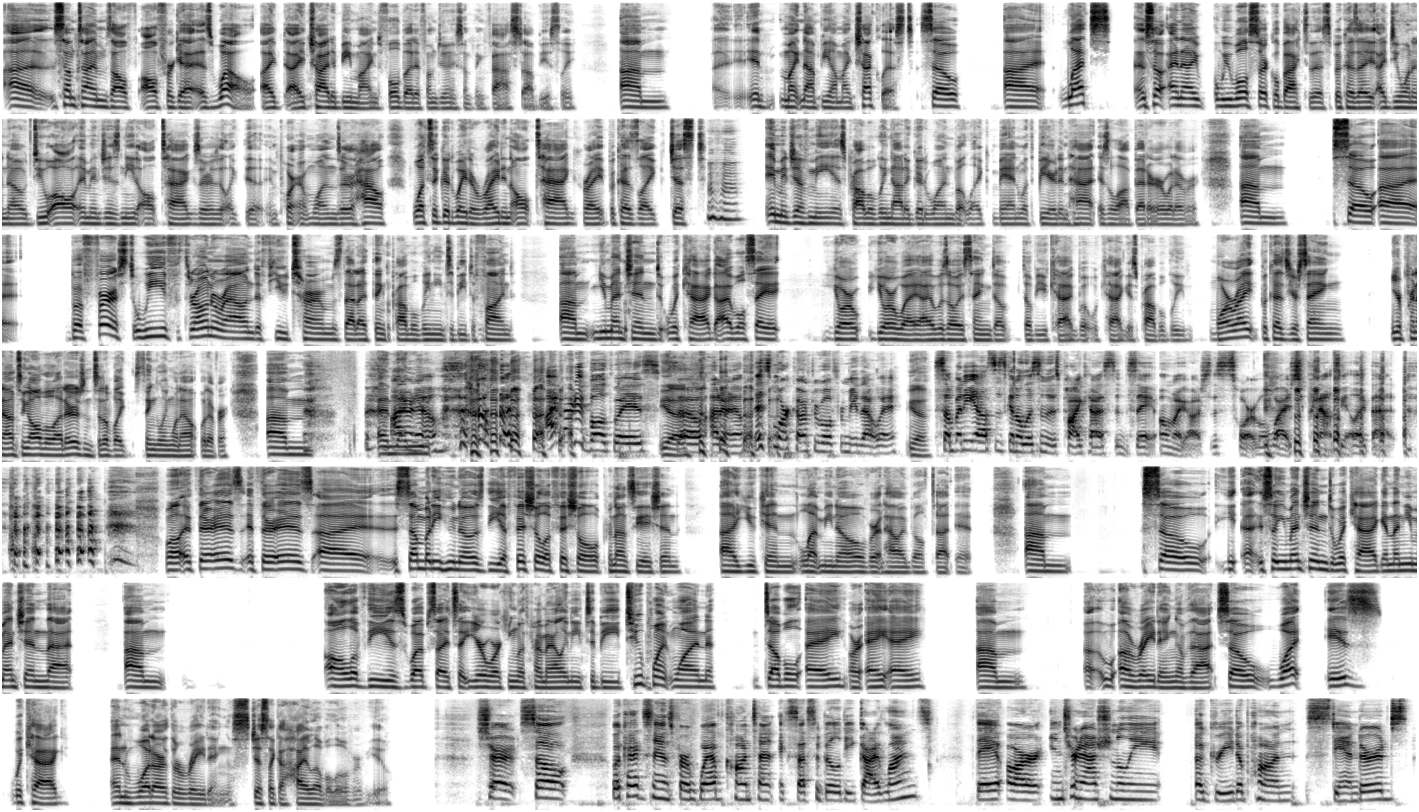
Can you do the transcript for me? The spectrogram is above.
uh sometimes I'll I'll forget as well. I I try to be mindful, but if I'm doing something fast, obviously. Um uh, it might not be on my checklist. So uh let's and so and I we will circle back to this because I, I do want to know do all images need alt tags or is it like the important ones or how what's a good way to write an alt tag, right? Because like just hmm image of me is probably not a good one, but like man with beard and hat is a lot better or whatever. Um, so, uh, but first, we've thrown around a few terms that I think probably need to be defined. Um, you mentioned WCAG. I will say it your your way. I was always saying W- WCAG, but WCAG is probably more right because you're saying you're pronouncing all the letters instead of like singling one out, whatever. Um, and I don't you- know. I've heard it both ways. Yeah. So I don't know. It's more comfortable for me that way. yeah. Somebody else is going to listen to this podcast and say, oh my gosh, this is horrible. Why is she pronouncing it like that? Well, if there is if there is uh, somebody who knows the official official pronunciation, uh, you can let me know over at howibuilt.it. Um, so uh, so you mentioned WCAG, and then you mentioned that um, all of these websites that you're working with primarily need to be 2.1 double A or AA um, a, a rating of that. So what is WCAG? And what are the ratings? Just like a high level overview. Sure. So, WCAG stands for Web Content Accessibility Guidelines. They are internationally agreed upon standards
